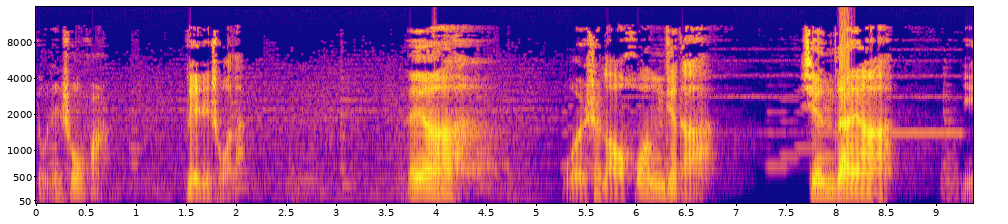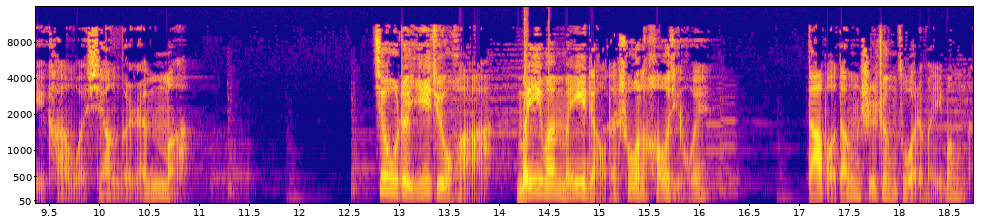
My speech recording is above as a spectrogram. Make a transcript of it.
有人说话。那人说了：“哎呀，我是老黄家的，现在啊，你看我像个人吗？”就这一句话，没完没了的说了好几回。大宝当时正做着美梦呢，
